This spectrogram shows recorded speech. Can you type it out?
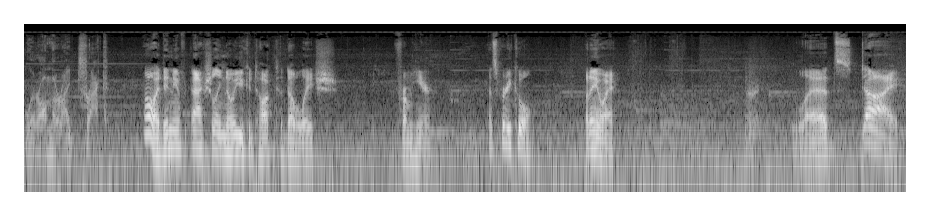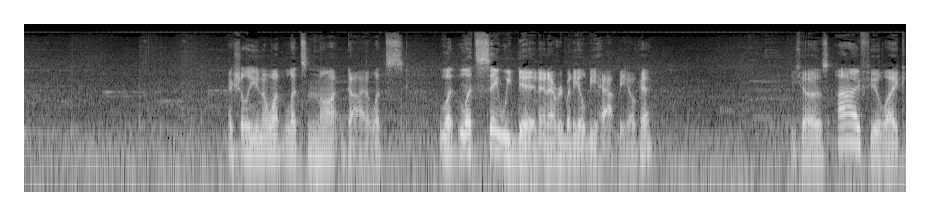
We're on the right track. Oh, I didn't actually know you could talk to Double H from here. That's pretty cool. But anyway, let's die. Actually, you know what? Let's not die. Let's let let's say we did, and everybody will be happy. Okay? Because I feel like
